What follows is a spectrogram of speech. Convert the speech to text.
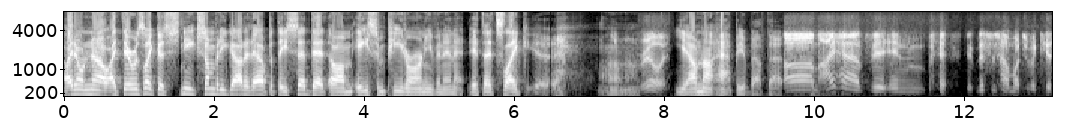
I don't know. I, there was like a sneak. Somebody got it out, but they said that um, Ace and Peter aren't even in it. it it's like, uh, I don't know. Really? Yeah, I'm not happy about that. Um, I have it in. This is how much of a Kiss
